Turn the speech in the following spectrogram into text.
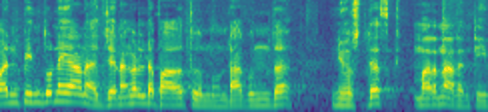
വൻ പിന്തുണയാണ് ജനങ്ങളുടെ ഭാഗത്തു നിന്നുണ്ടാകുന്നത് ന്യൂസ് ഡെസ്ക് മറുനാടൻ ടി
